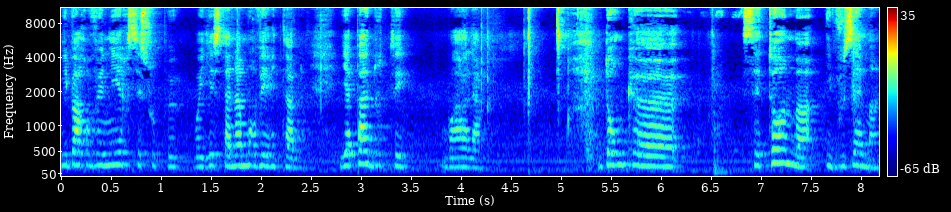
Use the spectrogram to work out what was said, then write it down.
Il va revenir, c'est sous peu. Vous voyez, c'est un amour véritable. Il n'y a pas à douter. Voilà. Donc, cet homme, il vous aime.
